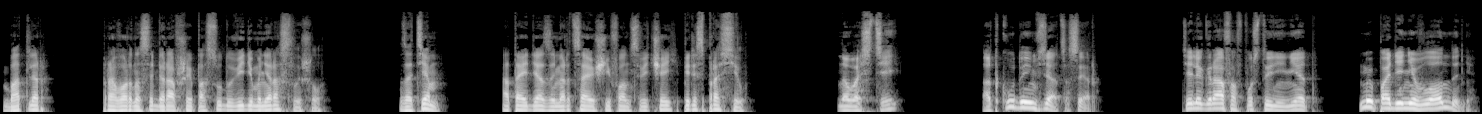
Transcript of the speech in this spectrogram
Батлер, проворно собиравший посуду, видимо, не расслышал. Затем, отойдя за мерцающий фон свечей, переспросил. «Новостей? Откуда им взяться, сэр? Телеграфа в пустыне нет. Мы поди не в Лондоне».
